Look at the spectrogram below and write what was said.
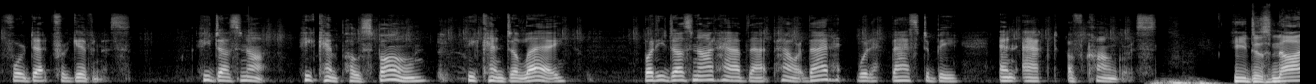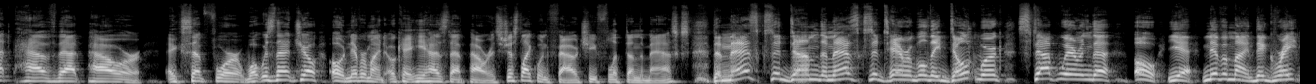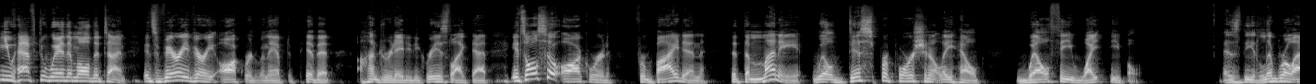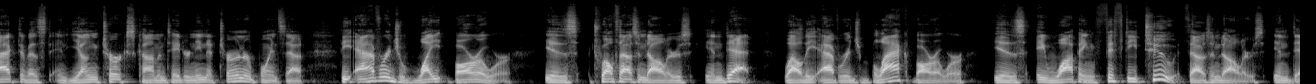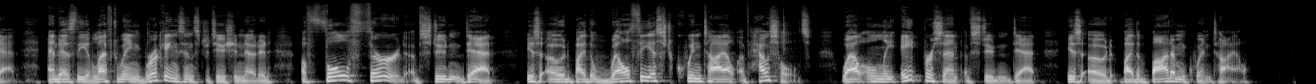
for debt forgiveness. He does not. He can postpone, he can delay, but he does not have that power. That would that has to be an act of Congress. He does not have that power except for what was that, Joe? Oh, never mind. Okay, he has that power. It's just like when Fauci flipped on the masks. The masks are dumb. The masks are terrible. They don't work. Stop wearing the. Oh, yeah, never mind. They're great and you have to wear them all the time. It's very, very awkward when they have to pivot 180 degrees like that. It's also awkward for Biden that the money will disproportionately help wealthy white people. As the liberal activist and Young Turks commentator Nina Turner points out, the average white borrower is $12,000 in debt, while the average black borrower is a whopping $52,000 in debt. And as the left wing Brookings Institution noted, a full third of student debt is owed by the wealthiest quintile of households, while only 8% of student debt is owed by the bottom quintile.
